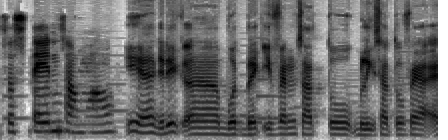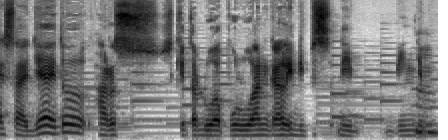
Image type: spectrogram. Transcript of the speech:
sustain sama. Iya, jadi eh, buat break event satu beli satu VHS saja itu harus sekitar 20-an kali dipes- dipinjem. Hmm.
